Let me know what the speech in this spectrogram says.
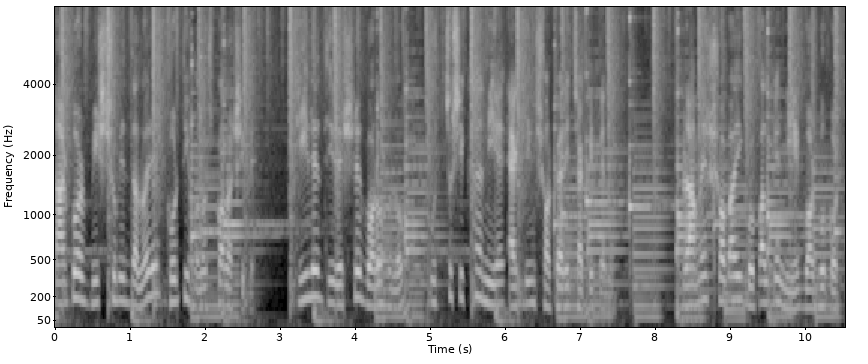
তারপর বিশ্ববিদ্যালয়ে ভর্তি হলো স্কলারশিপে ধীরে ধীরে সে বড় হলো, উচ্চশিক্ষা নিয়ে একদিন সরকারি চাকরি পেল। গ্রামের সবাই গোপালকে নিয়ে গর্ব করত।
